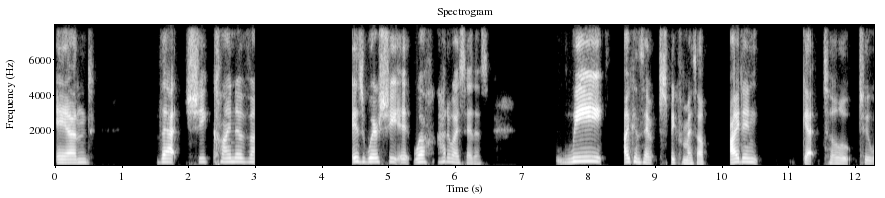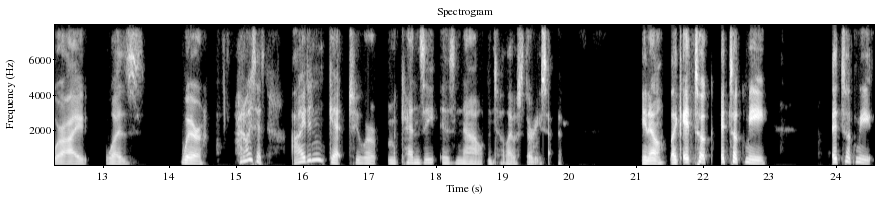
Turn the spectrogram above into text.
and that she kind of uh, is where she it well how do i say this? We i can say speak for myself. I didn't get to to where i was where how do i say this? I didn't get to where mackenzie is now until i was 37 you know like it took it took me it took me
